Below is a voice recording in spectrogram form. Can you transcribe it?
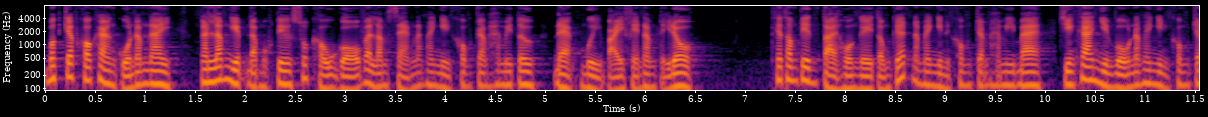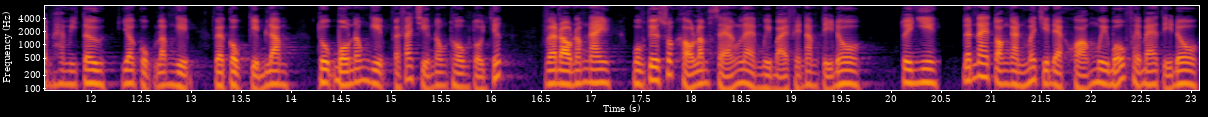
Bất chấp khó khăn của năm nay, ngành lâm nghiệp đặt mục tiêu xuất khẩu gỗ và lâm sản năm 2024 đạt 17,5 tỷ đô. Theo thông tin tại hội nghị tổng kết năm 2023, triển khai nhiệm vụ năm 2024 do Cục Lâm nghiệp và Cục Kiểm lâm thuộc Bộ Nông nghiệp và Phát triển Nông thôn tổ chức. Vào đầu năm nay, mục tiêu xuất khẩu lâm sản là 17,5 tỷ đô. Tuy nhiên, đến nay toàn ngành mới chỉ đạt khoảng 14,3 tỷ đô,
